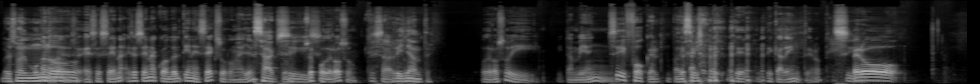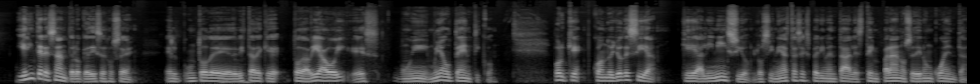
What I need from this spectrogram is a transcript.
versus el mundo... No, no, esa, esa escena, esa escena cuando él tiene sexo con ella. Exacto. Sí, Eso es poderoso. Exacto. Brillante. Poderoso y, y también Sí, Fokker, para decirlo. de- de- decadente, ¿no? Sí. Pero, y es interesante lo que dice José, el punto de, vista de que todavía hoy es muy, muy auténtico. Porque cuando yo decía que al inicio los cineastas experimentales temprano se dieron cuenta,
